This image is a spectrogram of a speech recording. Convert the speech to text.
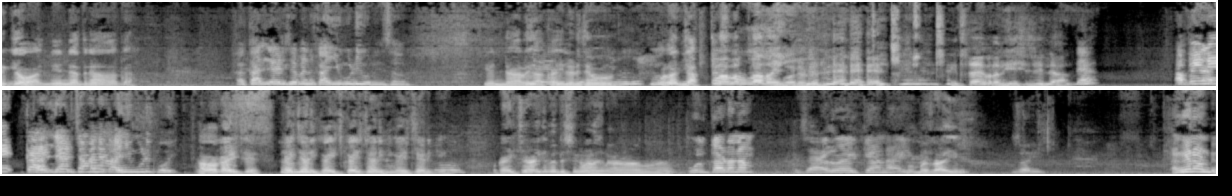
എനിക്കോ ഇനി എന്നാത്തിനാ അതൊക്കെ. ആ കല്ലടിച്ചപ്പോ എന്റെ കൈയും കൂടി ഉറിഞ്ഞു സാർ. എന്റെ അറിയാ കയ്യിലടിച്ചപ്പോ ഉള്ള ജക്ല ബക്ലാന്നായി പോയിട്ടുണ്ട് ഇത്രയും പ്രതീക്ഷിച്ചില്ല. അപ്പൊ ഇനി കല്ലടിച്ചപ്പോ എന്റെ കൈയും കൂടി പോയി. അപ്പൊ കഴിച്ച് കഴിച്ചു കാണിക്ക് കഴിച്ച് കഴിച്ചു കാണിക്ക്. കഴിച്ചു കാണിക്കുന്ന ദൃശ്യങ്ങളാണ് നിങ്ങൾ കാണാൻ പോകുന്നത് ഉദ്ഘാടനം നിർവഹിക്കാനായി. നമ്മുടെ സായും എങ്ങനെയുണ്ട്?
